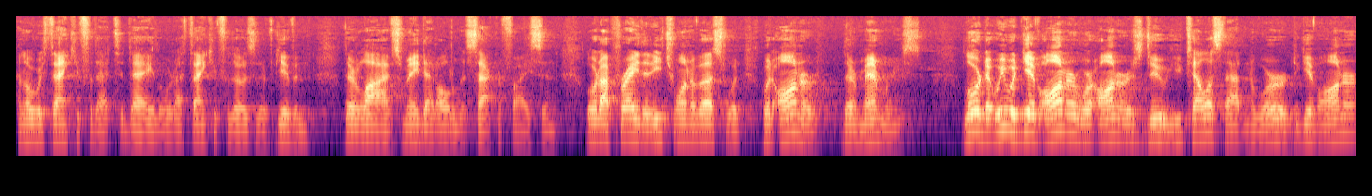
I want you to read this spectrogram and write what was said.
And Lord, we thank you for that today. Lord, I thank you for those that have given their lives, made that ultimate sacrifice. And Lord, I pray that each one of us would, would honor their memories. Lord, that we would give honor where honor is due. You tell us that in the Word, to give honor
